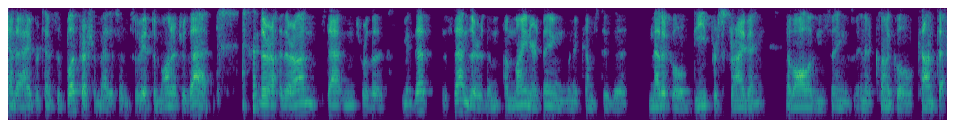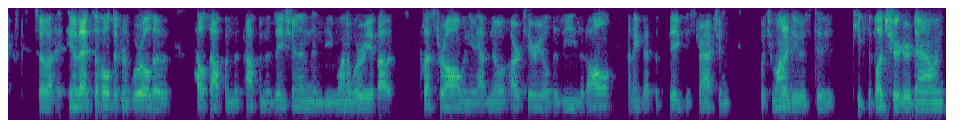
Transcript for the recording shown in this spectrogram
antihypertensive blood pressure medicines, so we have to monitor that. they're they're on statins for the. I mean, that's the statins are the, a minor thing when it comes to the medical deprescribing of all of these things in a clinical context. So you know that's a whole different world of health optim- optimization, and do you want to worry about cholesterol when you have no arterial disease at all. I think that's a big distraction. What you want to do is to keep the blood sugar down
